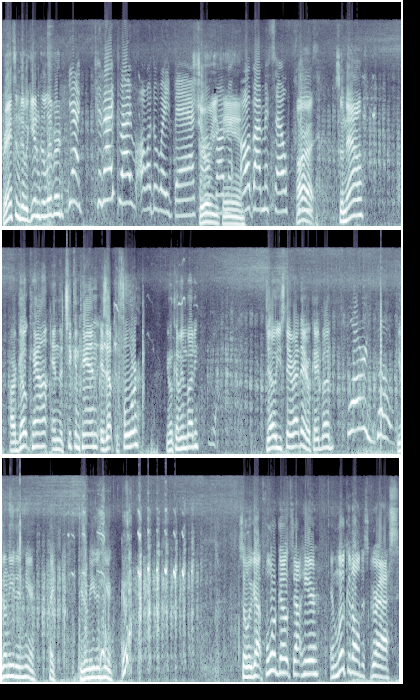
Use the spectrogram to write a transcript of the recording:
Ransom, did we get him delivered? Yeah, can I drive all the way back? Sure all you by can. all by myself. please? Alright. So now our goat count in the chicken pen is up to four. You wanna come in, buddy? Yeah. Joe, you stay right there, okay, bud? Four goats. You don't need it in here. Hey, you don't need it in here. So we've got four goats out here, and look at all this grass.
